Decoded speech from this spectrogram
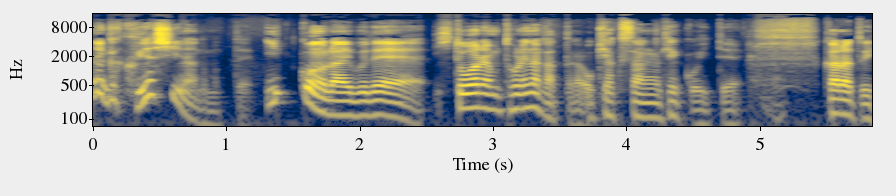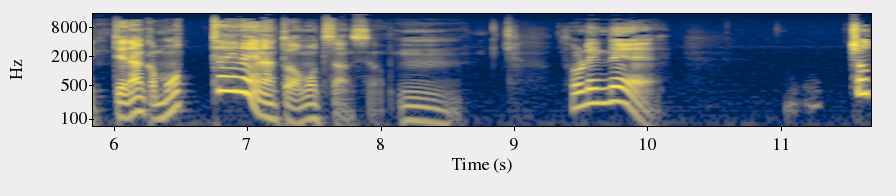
なんか悔しいなと思って。一個のライブで人笑いも取れなかったからお客さんが結構いて、からといってなんかもったいないなとは思ってたんですよ。うん。それで、ちょっ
